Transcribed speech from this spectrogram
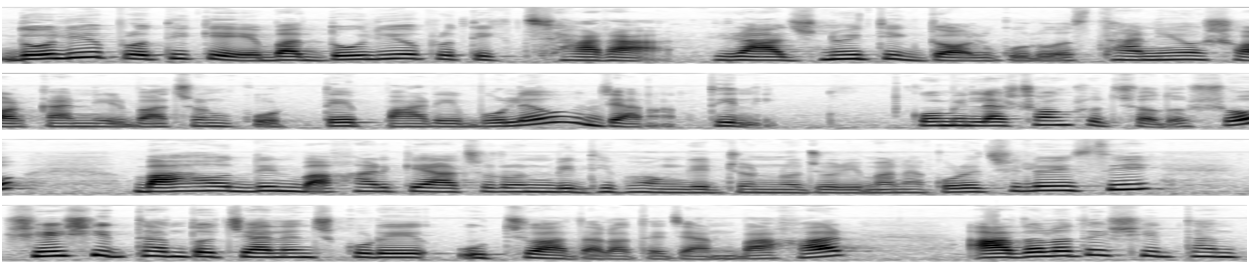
দলীয় প্রতীকে বা দলীয় প্রতীক ছাড়া রাজনৈতিক দলগুলো স্থানীয় সরকার নির্বাচন করতে পারে বলেও জানান তিনি। কুমিল্লার সংসদ সদস্য বাহাউদ্দিন বাহারকে আচরণবিধি ভঙ্গের জন্য জরিমানা করেছিল ইসি সেই সিদ্ধান্ত চ্যালেঞ্জ করে উচ্চ আদালতে যান বাহার আদালতের সিদ্ধান্ত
